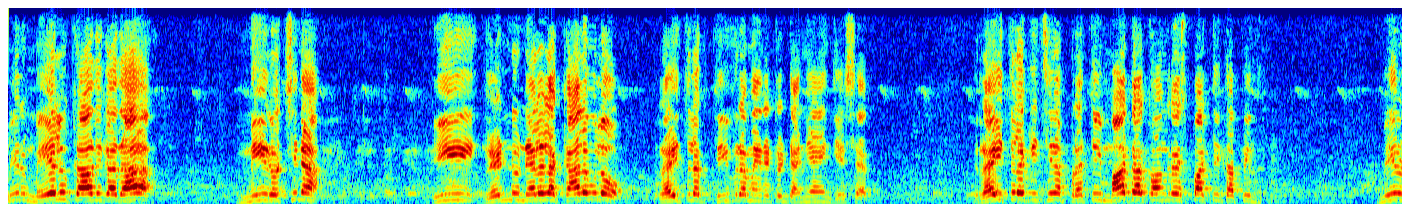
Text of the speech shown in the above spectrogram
మీరు మేలు కాదు కదా మీరొచ్చిన ఈ రెండు నెలల కాలంలో రైతులకు తీవ్రమైనటువంటి అన్యాయం చేశారు. రైతులకు ఇచ్చిన ప్రతి మాట కాంగ్రెస్ పార్టీ తప్పింది. మీరు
